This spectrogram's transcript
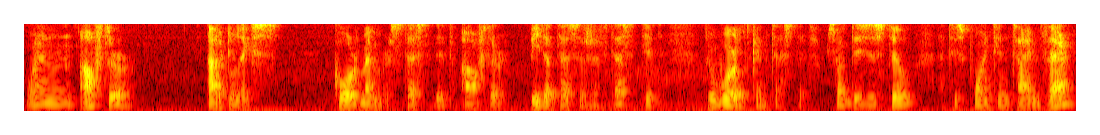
when after Arch core members tested it, after beta testers have tested it, the world can test it. So this is still at this point in time there.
